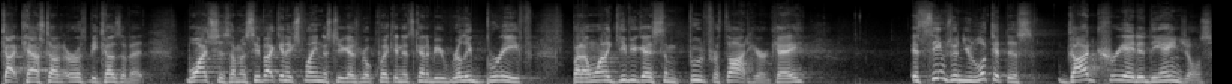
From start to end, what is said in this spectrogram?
got cast down to earth because of it. Watch this. I'm going to see if I can explain this to you guys real quick, and it's going to be really brief, but I want to give you guys some food for thought here, okay? It seems when you look at this, God created the angels.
